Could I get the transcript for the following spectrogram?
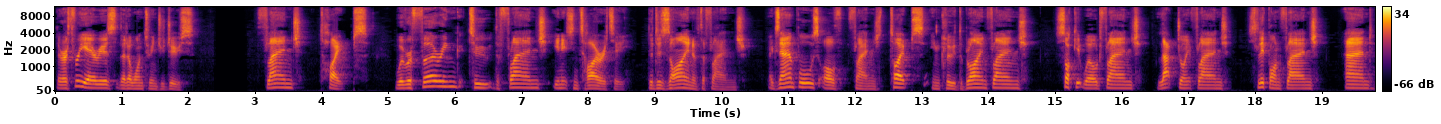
there are three areas that I want to introduce. Flange types. We're referring to the flange in its entirety, the design of the flange. Examples of flange types include the blind flange, socket weld flange, lap joint flange, slip-on flange, and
